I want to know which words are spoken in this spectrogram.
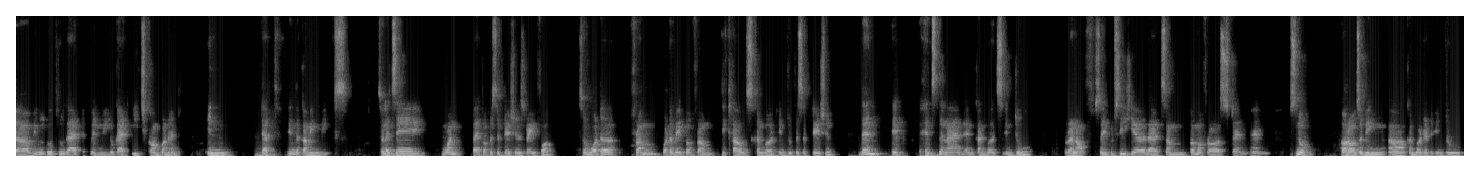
uh, we will go through that when we look at each component in depth in the coming weeks. So let's say one type of precipitation is rainfall. So water from water vapor from the clouds convert into precipitation. Then it hits the land and converts into runoff. So you could see here that some permafrost and, and snow are also being uh, converted into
